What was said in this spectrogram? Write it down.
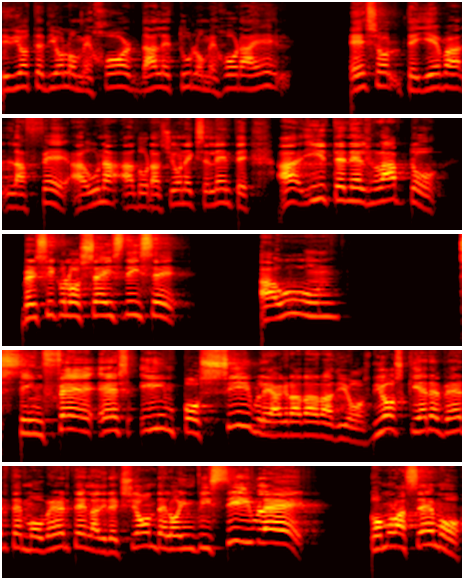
Si Dios te dio lo mejor, dale tú lo mejor a Él. Eso te lleva la fe a una adoración excelente, a irte en el rapto Versículo 6 dice, aún sin fe es imposible agradar a Dios. Dios quiere verte moverte en la dirección de lo invisible. ¿Cómo lo hacemos?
